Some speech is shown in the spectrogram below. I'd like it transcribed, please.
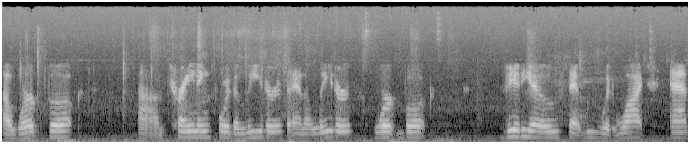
a workbook, um, training for the leaders, and a leaders workbook, videos that we would watch at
